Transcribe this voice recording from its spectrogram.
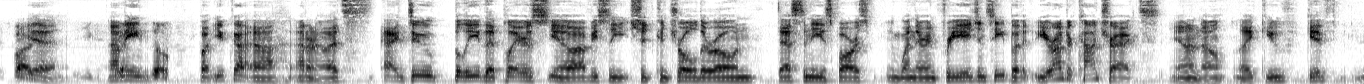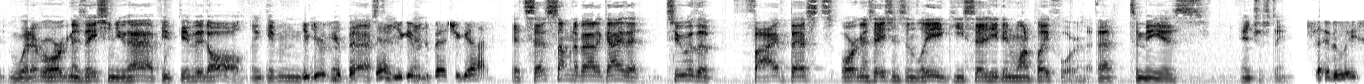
As far Yeah. as you can I mean, so. but you've got uh, I don't know. It's I do believe that players, you know, obviously should control their own destiny as far as when they're in free agency. But you're under contract. I don't know. Like you give whatever organization you have, you give it all and give them you give your your best. best. Yeah, And- you give it the best you got. It says something about a guy that two of the five best organizations in the league, he said he didn't want to play for. That to me is interesting. say the least.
